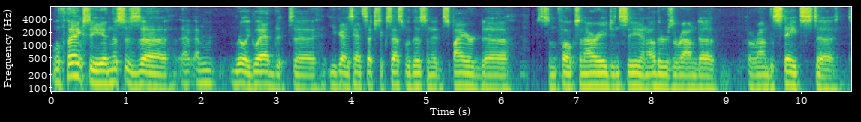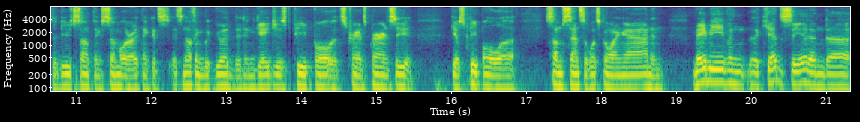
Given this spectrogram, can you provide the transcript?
Well, thanks, Ian. This is, uh, I'm really glad that uh, you guys had such success with this and inspired uh, some folks in our agency and others around uh, around the states to to do something similar. I think it's it's nothing but good. It engages people. It's transparency. It gives people uh, some sense of what's going on, and maybe even the kids see it and uh,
